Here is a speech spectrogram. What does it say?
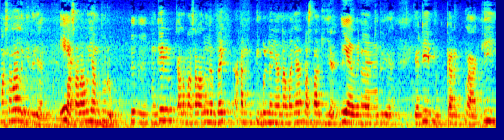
masa lalu gitu ya. Iya. Masa lalu yang buruk. Mm-mm. Mungkin kalau masa lalu yang baik akan timbul yang namanya nostalgia. iya Eh, benar gitu ya. Jadi bukan lagi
